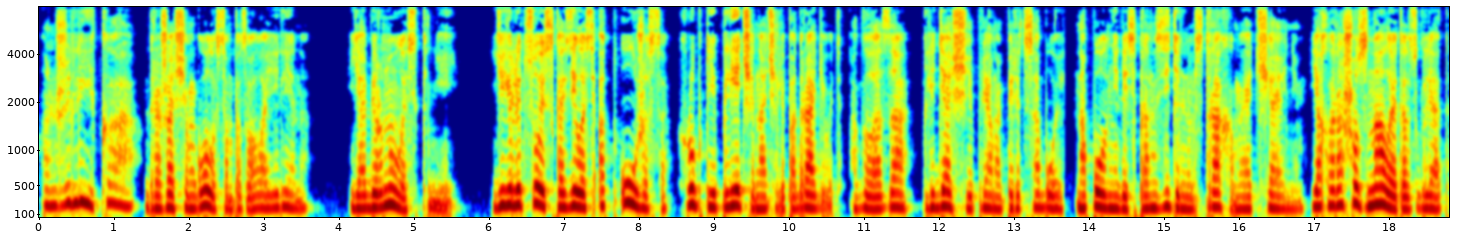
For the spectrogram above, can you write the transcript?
«Анжелика!» – дрожащим голосом позвала Елена. Я обернулась к ней. Ее лицо исказилось от ужаса, хрупкие плечи начали подрагивать, а глаза, глядящие прямо перед собой, наполнились пронзительным страхом и отчаянием. Я хорошо знала этот взгляд.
